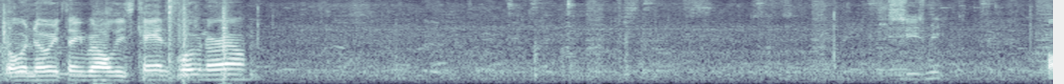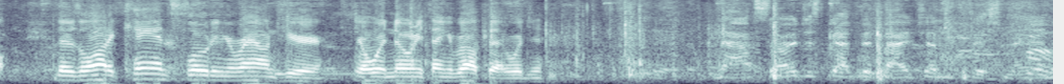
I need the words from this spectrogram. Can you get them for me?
Don't know anything about all these cans floating around? Excuse me? Oh, there's a lot of cans floating around here. Y'all wouldn't know anything about that, would you? Nah, sir, I just got bit by a jellyfish, man.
